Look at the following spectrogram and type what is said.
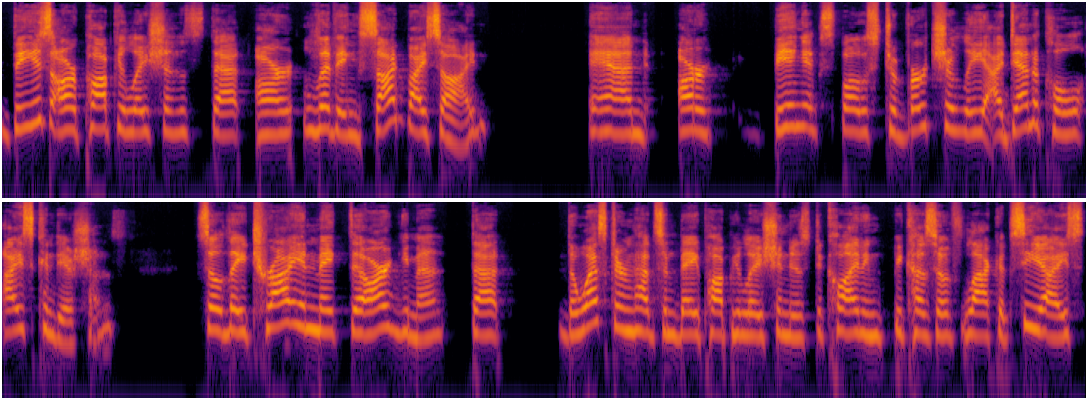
These are populations that are living side by side and are being exposed to virtually identical ice conditions. So they try and make the argument that the Western Hudson Bay population is declining because of lack of sea ice,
